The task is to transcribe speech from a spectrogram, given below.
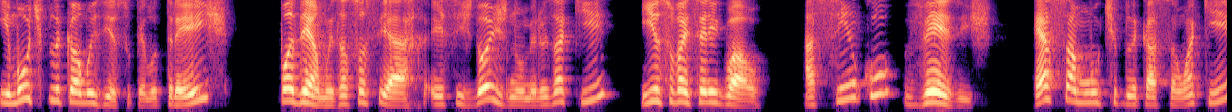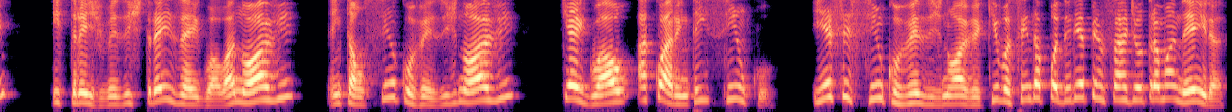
e multiplicamos isso pelo 3. Podemos associar esses dois números aqui, e isso vai ser igual a 5 vezes essa multiplicação aqui, e 3 vezes 3 é igual a 9, então 5 vezes 9, que é igual a 45. E esse 5 vezes 9 aqui, você ainda poderia pensar de outra maneira.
